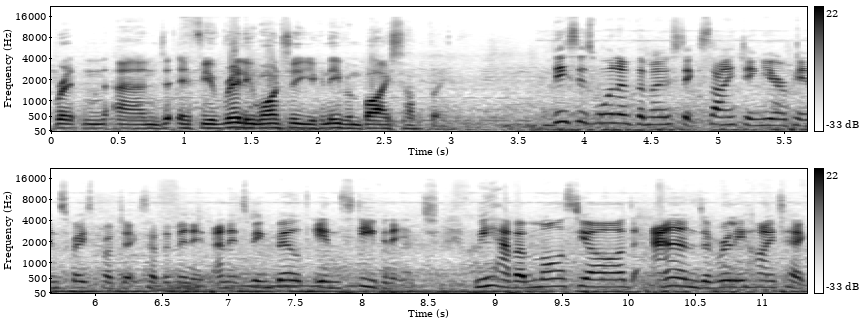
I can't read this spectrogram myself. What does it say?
Britain, and if you really want to, you can even buy something. This is one of the most exciting European space projects at the minute, and it's being built in Stevenage. We have a Mars yard and a really high tech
